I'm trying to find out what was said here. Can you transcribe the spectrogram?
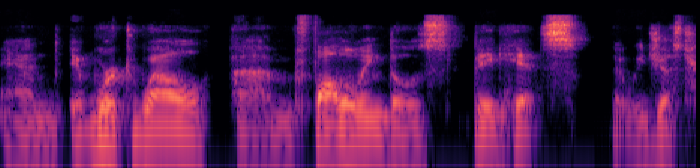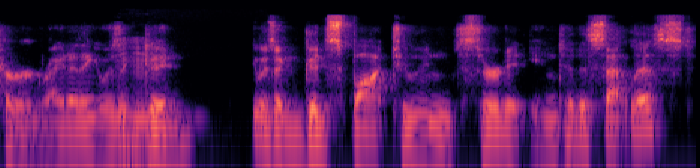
and it worked well. Um, following those big hits that we just heard, right? I think it was Mhm. a good it was a good spot to insert it into the set list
